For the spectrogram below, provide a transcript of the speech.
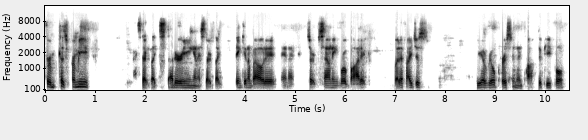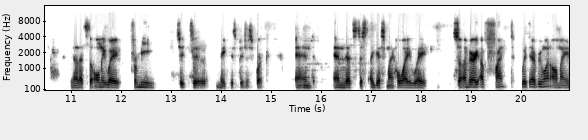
For because for me i start like stuttering and i start like thinking about it and i start sounding robotic. But if i just be a real person and talk to people you know that's the only way for me to, to make this business work. And and that's just i guess my hawaii way so i'm very upfront with everyone all my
